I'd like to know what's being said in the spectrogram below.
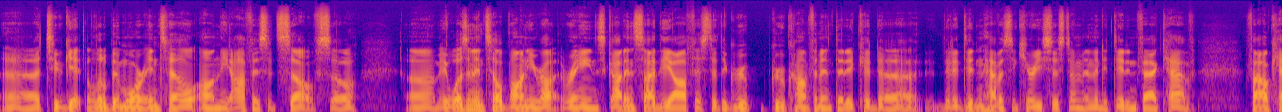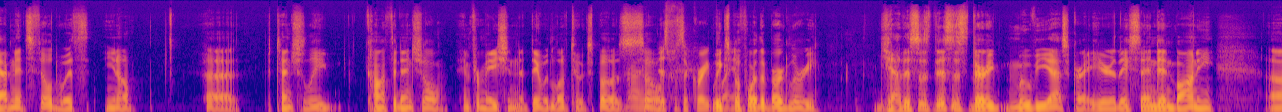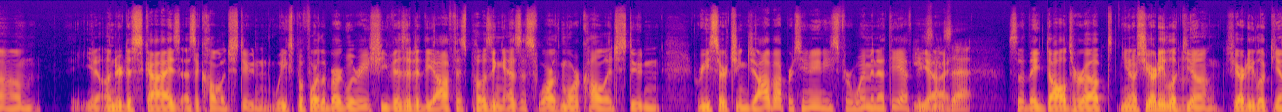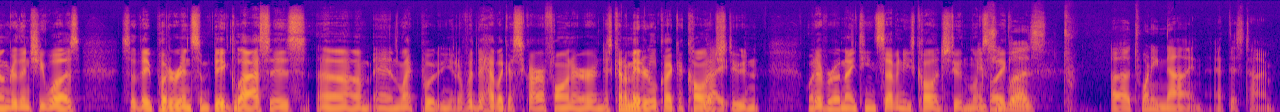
uh, to get a little bit more intel on the office itself. So um, it wasn't until Bonnie Ra- Raines got inside the office that the group grew confident that it could uh, that it didn't have a security system and that it did in fact have file cabinets filled with you know uh, potentially confidential information that they would love to expose. Right. So This was a great weeks plan. before the burglary. Yeah, this is this is very movie esque right here. They send in Bonnie, um, you know, under disguise as a college student. Weeks before the burglary, she visited the office posing as a Swarthmore College student, researching job opportunities for women at the FBI. Easy as that. So they dolled her up. You know, she already looked young. She already looked younger than she was. So they put her in some big glasses um, and like put you know would they have like a scarf on her and just kind of made her look like a college Right. student, whatever a 1970s college student And looks she like. She was tw- uh, 29 at this time.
